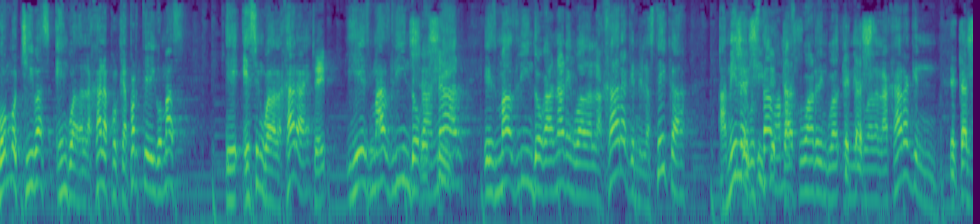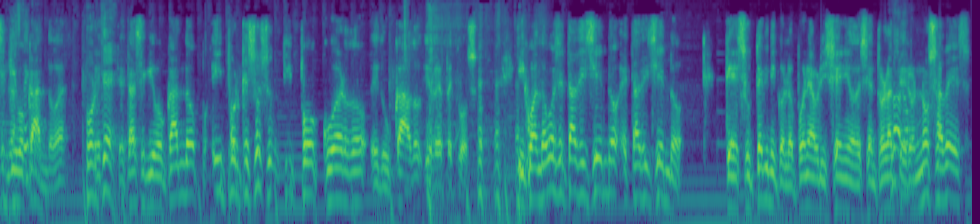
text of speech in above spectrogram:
como Chivas en Guadalajara, porque aparte digo más, eh, es en Guadalajara, ¿eh? Sí. Y es más lindo Sí, sí. ganar, es más lindo ganar en Guadalajara que en el Azteca. A mí me gustaba más jugar en, Gua- en el Guadalajara que en. Te estás en equivocando, ¿eh? ¿Por Te- qué? Te estás equivocando y porque sos un tipo cuerdo, educado y respetuoso. y cuando vos estás diciendo, estás diciendo que su técnico lo pone a Briseño de centro Claro. no sabés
